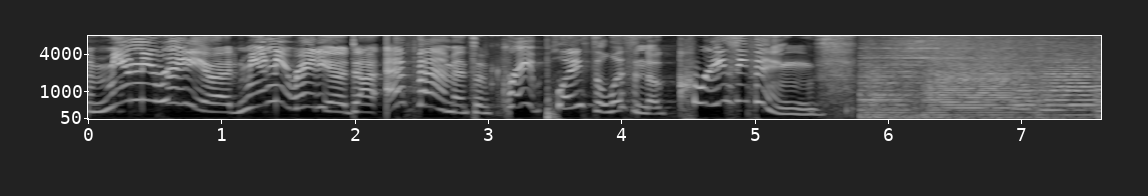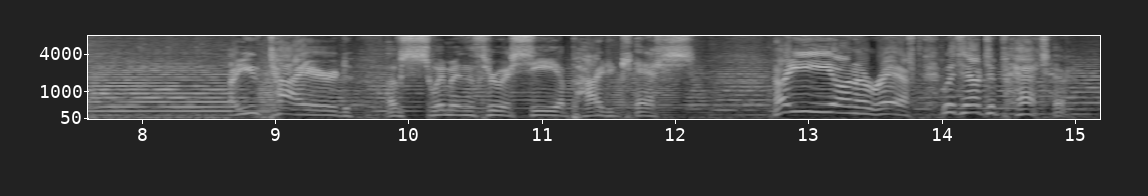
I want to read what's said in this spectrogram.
To Mutiny Radio at mutinyradio.fm. It's a great place to listen to crazy things. Are you tired of swimming through a sea of podcasts? Are ye on a raft without a paddle?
